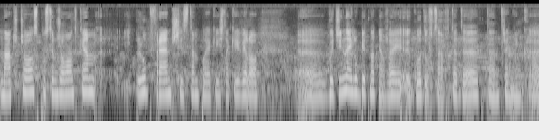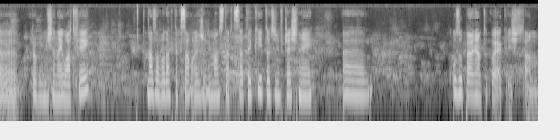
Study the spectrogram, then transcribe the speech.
na czczo z pustym żołądkiem lub wręcz jestem po jakiejś takiej wielo godzinnej lub jednodniowej głodówce. Wtedy ten trening e, robi mi się najłatwiej. Na zawodach tak samo, jeżeli mam start statyki, to dzień wcześniej e, uzupełniam tylko jakieś tam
